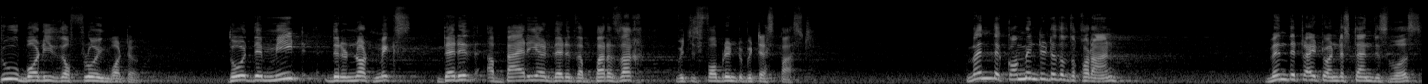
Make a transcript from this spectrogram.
two bodies of flowing water. Though they meet, they do not mix. There is a barrier, there is a barzakh which is forbidden to be trespassed. When the commentators of the Quran, when they try to understand this verse,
